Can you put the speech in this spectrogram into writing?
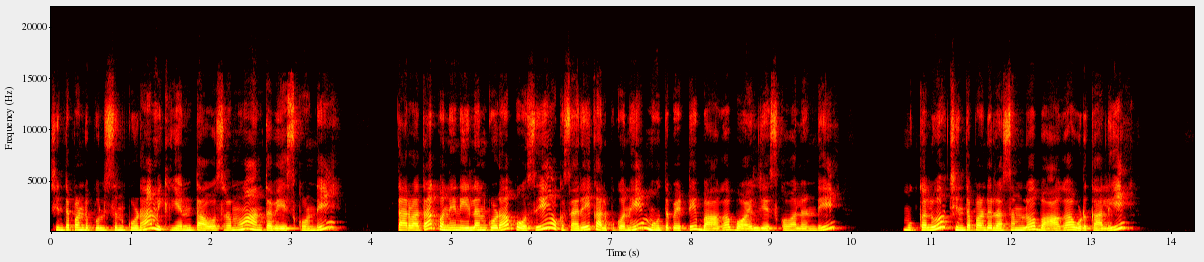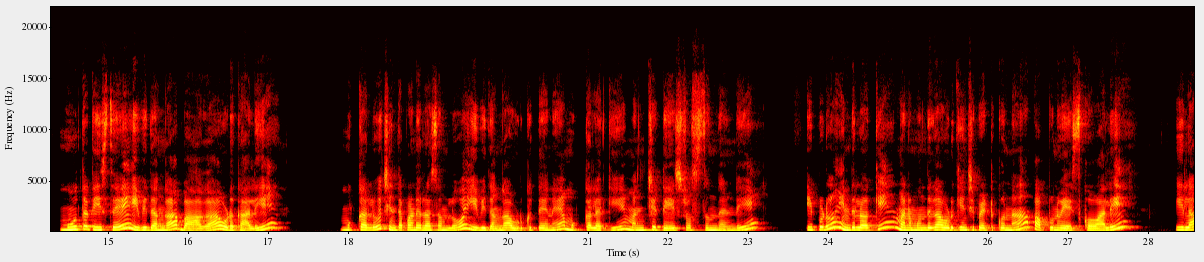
చింతపండు పులుసును కూడా మీకు ఎంత అవసరమో అంత వేసుకోండి. తర్వాత కొన్ని నీళ్ళను కూడా పోసి ఒకసారి కలుపుకొని మూత పెట్టి బాగా బాయిల్ చేసుకోవాలండి. ముక్కలు చింతపండు రసంలో బాగా ఉడకాలి. మూత తీస్తే ఈ విధంగా బాగా ఉడకాలి. ముక్కలు చింతపండు రసంలో ఈ విధంగా ఉడికితేనే ముక్కలకి మంచి టేస్ట్ వస్తుందండి. ఇప్పుడు ఇందులోకి మనం ముందుగా ఉడికించి పెట్టుకున్న పప్పును వేసుకోవాలి. ఇలా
